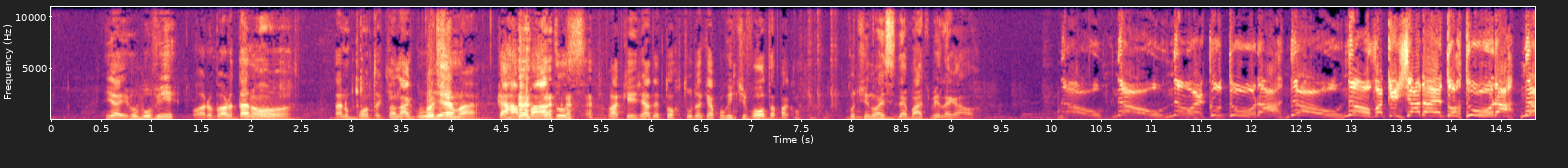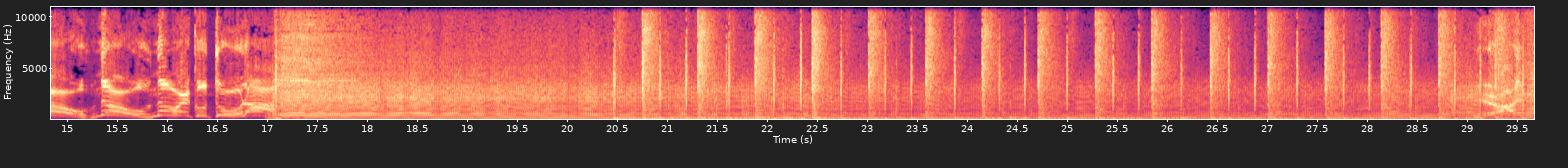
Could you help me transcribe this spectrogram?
E aí, vamos ouvir? Bora, bora, tá no, tá no ponto aqui. Tá na Pode agulha. chamar. Carrapatos, vaquejada é tortura. Daqui a pouco a gente volta pra con- continuar esse debate bem legal. Não, não, não é cultura! Não, não, vaquejada é tortura! Não, não, não é cultura! Não,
